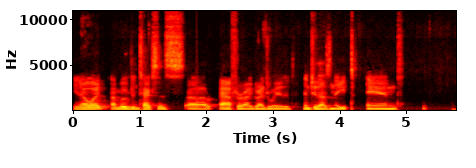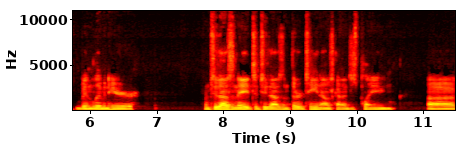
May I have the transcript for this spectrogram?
you know what? I moved in Texas uh, after I graduated in 2008 and been living here from 2008 to 2013. I was kind of just playing, uh,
